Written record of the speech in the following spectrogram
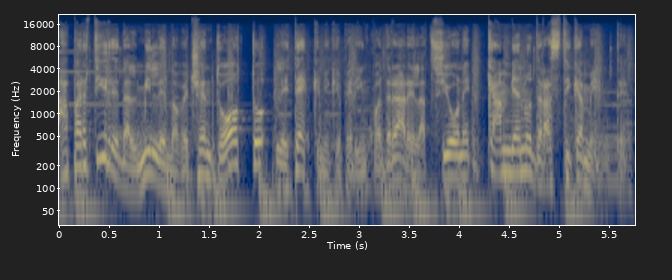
A partire dal 1908 le tecniche per inquadrare l'azione cambiano drasticamente.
